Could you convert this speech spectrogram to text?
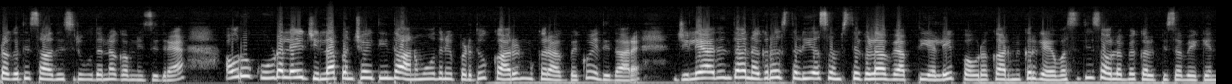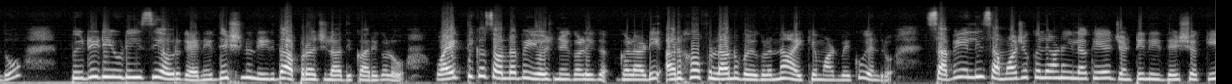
ಪ್ರಗತಿ ಸಾಧಿಸಿರುವುದನ್ನು ಗಮನಿಸಿದರೆ ಅವರು ಕೂಡಲೇ ಜಿಲ್ಲಾ ಪಂಚಾಯಿತಿಯಿಂದ ಅನುಮೋದನೆ ಪಡೆದು ಕಾರ್ಯೋನ್ಮುಖರಾಗಬೇಕು ಎಂದಿದ್ದಾರೆ. ಜಿಲ್ಲೆಯಾದ್ಯಂತ ನಗರ ಸ್ಥಳೀಯ ಸಂಸ್ಥೆಗಳ ವ್ಯಾಪ್ತಿಯಲ್ಲಿ ಪೌರ ಕಾರ್ಮಿಕರಿಗೆ ವಸತಿ ಸೌಲಭ್ಯ ಕಲ್ಪಿಸಬೇಕೆಂದು ಪಿಡಿಡಿಯುಡಿಸಿ ಅವರಿಗೆ ನಿರ್ದೇಶನ ನೀಡಿದ ಅಪರ ಜಿಲ್ಲಾಧಿಕಾರಿಗಳು, ವೈಯಕ್ತಿಕ ಸೌಲಭ್ಯ ಯೋಜನೆಗಳಡಿ ಅರ್ಹ ಫಲಾನುಭವಿಗಳನ್ನು ಆಯ್ಕೆ ಮಾಡಬೇಕು ಎಂದರು. ಸಭೆಯಲ್ಲಿ ಸಮಾಜ ಕಲ್ಯಾಣ ಇಲಾಖೆಯ ಜಂಟಿ ನಿರ್ದೇಶಕಿ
